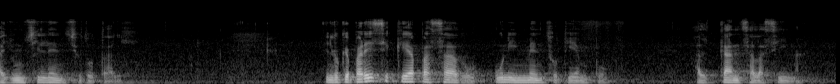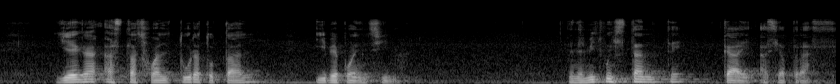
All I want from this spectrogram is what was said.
Hay un silencio total. En lo que parece que ha pasado un inmenso tiempo, alcanza la cima, llega hasta su altura total y ve por encima. En el mismo instante cae hacia atrás.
